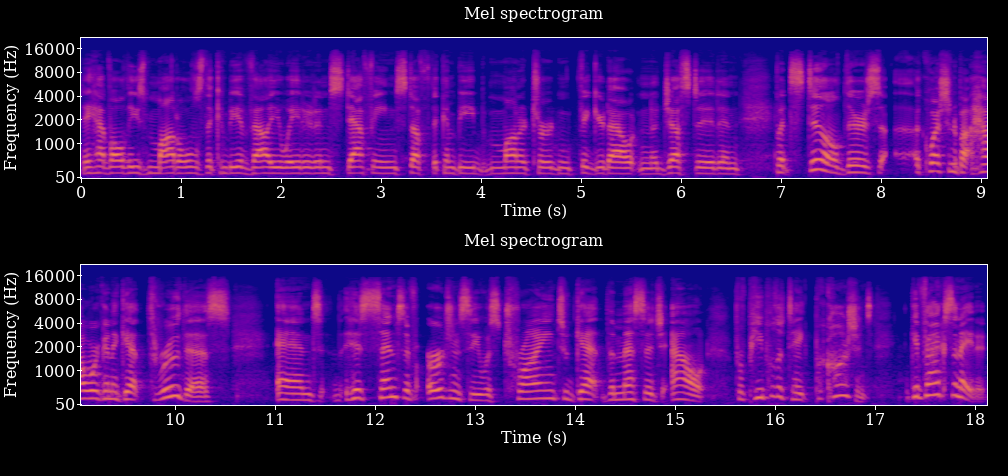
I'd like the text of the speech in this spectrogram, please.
they have all these models that can be evaluated and staffing stuff that can be monitored and figured out and adjusted. And but still, there's a question about how we're going to get through this and his sense of urgency was trying to get the message out for people to take precautions get vaccinated.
